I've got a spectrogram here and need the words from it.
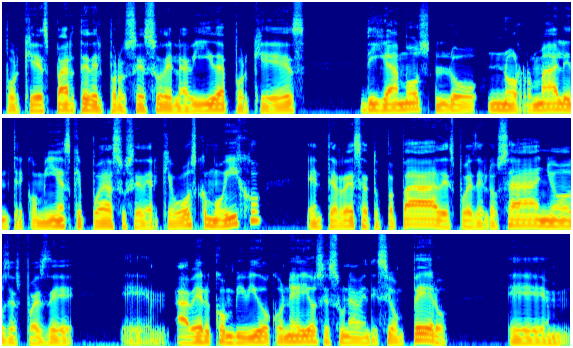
porque es parte del proceso de la vida, porque es digamos, lo normal, entre comillas, que pueda suceder. Que vos como hijo enterres a tu papá después de los años, después de em, haber convivido con ellos, es una bendición. Pero em,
